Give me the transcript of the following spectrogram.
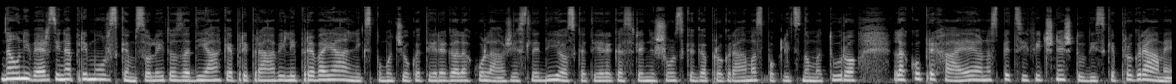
Na Univerzi na Primorskem so leto za dijake pripravili prevajalnik, s pomočjo katerega lahko lažje sledijo, z katerega srednješolskega programa s poklicno maturo lahko prehajajo na specifične študijske programe.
